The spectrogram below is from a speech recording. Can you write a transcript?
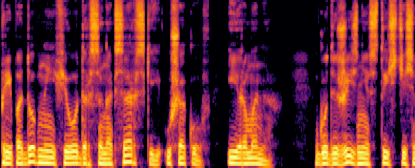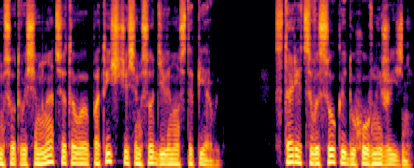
Преподобный Феодор Санаксарский, Ушаков, иеромонах, годы жизни с 1718 по 1791. Старец высокой духовной жизни.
